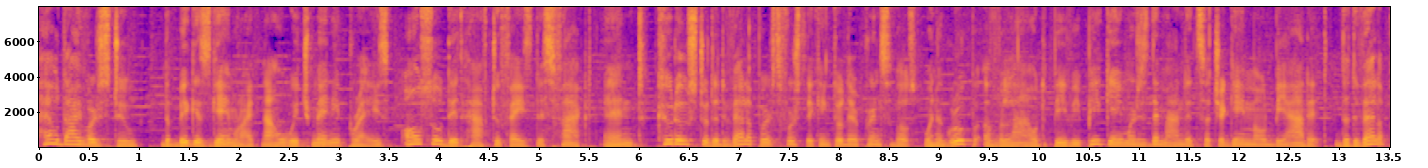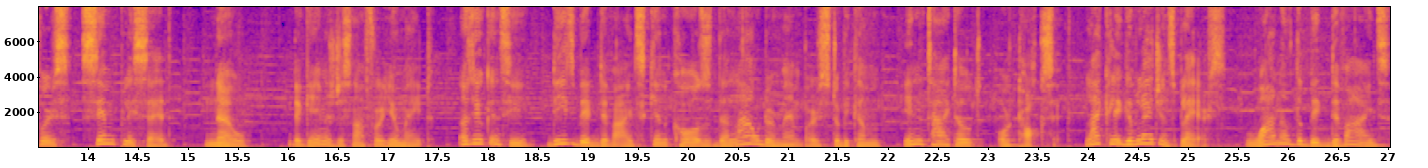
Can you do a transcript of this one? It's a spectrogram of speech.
Helldivers 2, the biggest game right now which many praise, also did have to face this fact, and kudos to the developers for sticking to their principles when a group of loud PvP gamers demanded such a game mode be added. The developers simply said, no, the game is just not for you mate. As you can see, these big divides can cause the louder members to become entitled or toxic, like League of Legends players. One of the big divides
